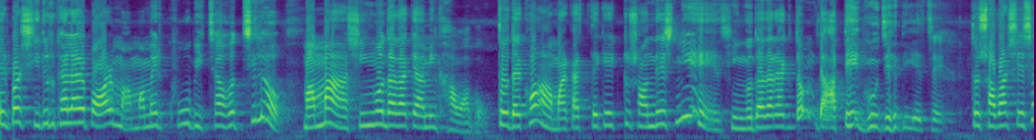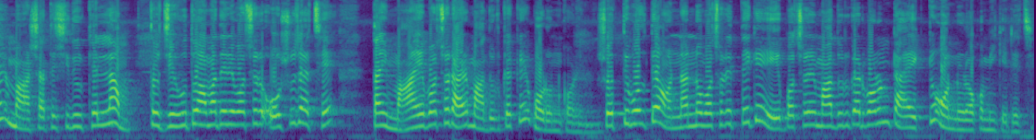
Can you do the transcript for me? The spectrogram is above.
এরপর সিঁদুর খেলার পর মামামের খুব ইচ্ছা হচ্ছিল, মাম্মা সিংহ দাদাকে আমি খাওয়াবো। তো দেখো, আমার কাছ থেকে একটু সন্দেশ নিয়ে সিংহ দাদার একদম দাঁতে গুঁজে দিয়েছে। তো সবার শেষে মার সাথে সিঁদুর খেললাম। তো যেহেতু আমাদের এবছর ওষুধ আছে, তাই মা এবছর আর মা দুর্গাকে বরণ করেন। সত্যি বলতে, অন্যান্য বছরের থেকে এবছরের মা দুর্গার বরণটা একটু অন্যরকমই কেটেছে।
